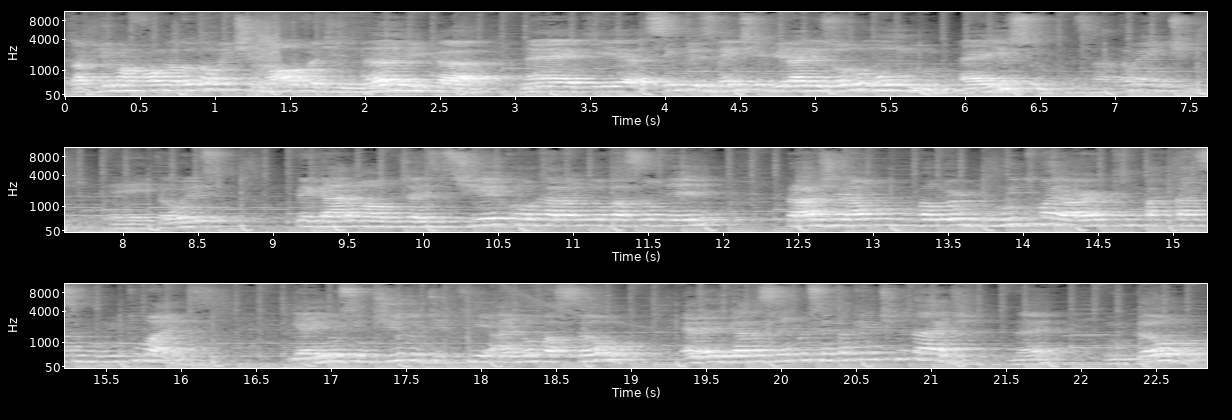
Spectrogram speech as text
só que de uma forma totalmente nova, dinâmica, né? Que simplesmente viralizou no mundo. É isso? Exatamente. É, então eles pegaram algo que já existia e colocaram a inovação nele para gerar um valor muito maior que impactasse muito mais. E aí no sentido de que a inovação ela é ligada 100% à criatividade, né? Então,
